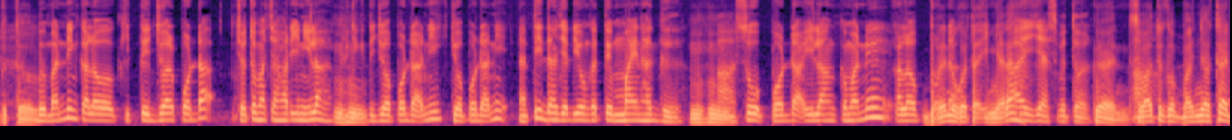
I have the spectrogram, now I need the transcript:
Betul. Berbanding kalau kita jual produk Contoh macam hari ni lah mm-hmm. Kita jual produk ni Jual produk ni Nanti dah jadi orang kata Main harga Mhm. mm-hmm. so produk hilang ke mana Kalau Brand produk orang tak ingat dah. ah, Yes betul Kan Sebab tu kebanyakan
